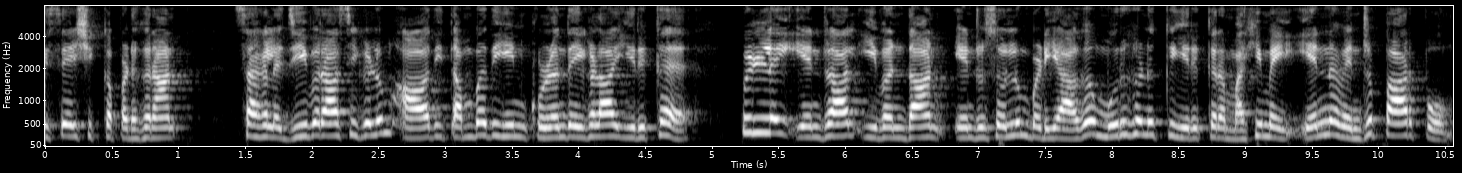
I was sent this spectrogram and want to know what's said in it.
விசேஷிக்கப்படுகிறான். சகல ஜீவராசிகளும் ஆதி தம்பதியின் குழந்தைகளாய் இருக்க பிள்ளை என்றால் இவன்தான் என்று சொல்லும்படியாக முருகனுக்கு இருக்கிற மகிமை என்னவென்று பார்ப்போம்.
